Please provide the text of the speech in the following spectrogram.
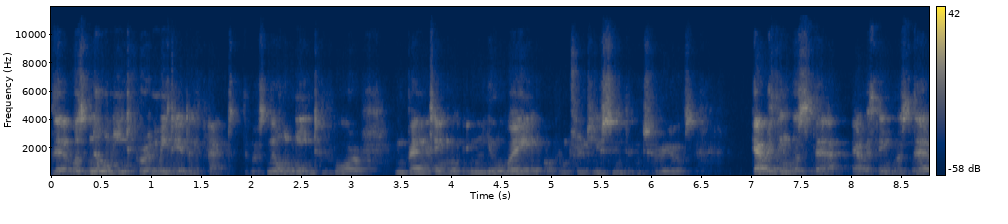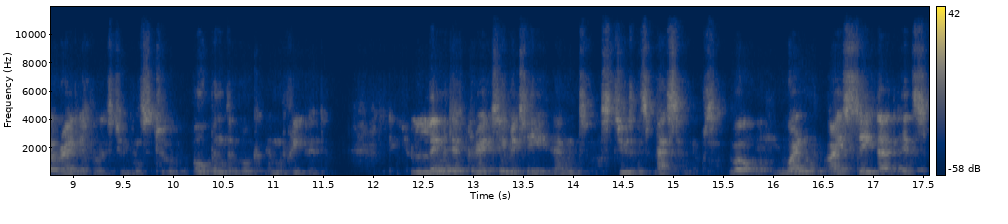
There was no need for immediate effect. There was no need for inventing a new way of introducing the materials. Everything was there. Everything was there ready for the students to open the book and read it limited creativity and students' passiveness. Well, when I say that, it's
